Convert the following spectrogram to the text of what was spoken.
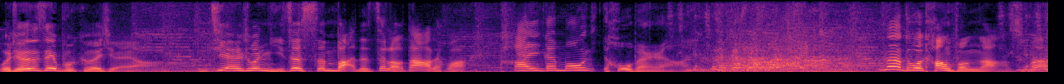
我觉得这不科学呀。你既然说你这身板子这老大的话，他应该猫你后边啊，那多抗风啊，是吧？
